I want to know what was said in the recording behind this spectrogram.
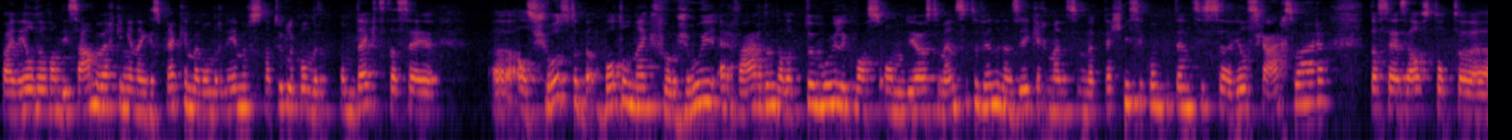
van heel veel van die samenwerkingen en gesprekken met ondernemers natuurlijk onder, ontdekt dat zij uh, als grootste bottleneck voor groei ervaarden dat het te moeilijk was om de juiste mensen te vinden. En zeker mensen met technische competenties uh, heel schaars waren dat zij zelfs tot uh,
